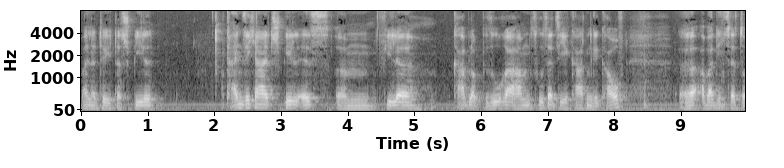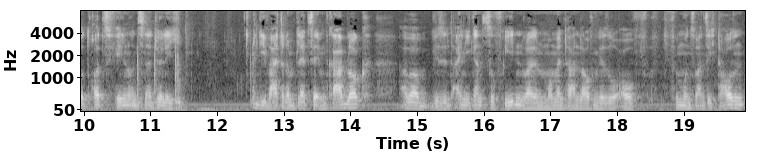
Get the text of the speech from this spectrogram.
weil natürlich das Spiel kein Sicherheitsspiel ist. Ähm, viele K-Block-Besucher haben zusätzliche Karten gekauft. Äh, aber nichtsdestotrotz fehlen uns natürlich die weiteren Plätze im K-Block. Aber wir sind eigentlich ganz zufrieden, weil momentan laufen wir so auf 25.000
